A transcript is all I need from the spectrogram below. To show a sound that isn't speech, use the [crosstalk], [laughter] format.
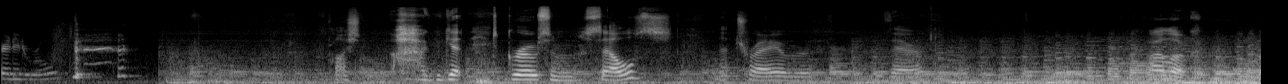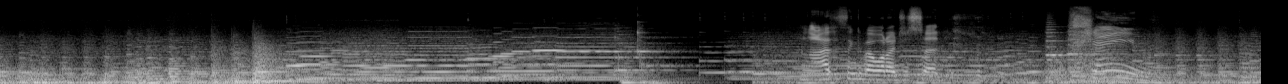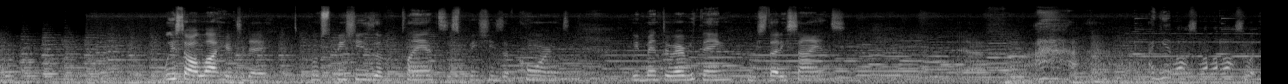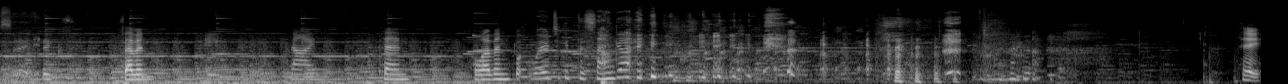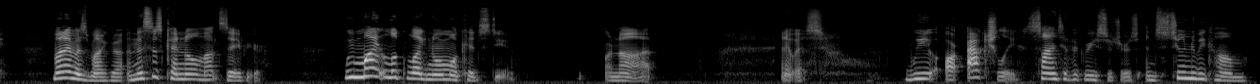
Ready to roll? [laughs] Probably should I could get to grow some cells in that tray over there. Oh, look. And I have to think about what I just said. [laughs] Shame. We saw a lot here today, from species of plants to species of corns. We've been through everything. We study science. Yeah. Ah, I get lost, lost what to say. Six, seven, eight, nine, ten, eleven. Wh- Where'd you get the sound guy? [laughs] Hey, my name is Micah, and this is Kendall, not Xavier. We might look like normal kids to you, or not. Anyways, we are actually scientific researchers and soon to become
